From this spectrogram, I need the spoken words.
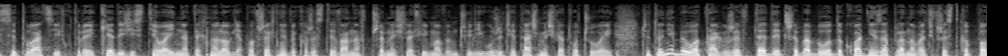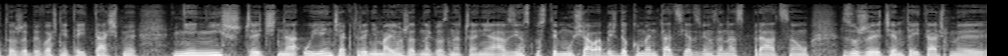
sytuacji, w której kiedyś istniała inna technologia, powszechnie wykorzystywana w przemyśle filmowym, czyli użycie taśmy światłoczułej, czy to nie było tak, że wtedy trzeba było dokładnie zaplanować wszystko po to, żeby właśnie tej taśmy nie niszczyć na ujęcia, które nie mają żadnego znaczenia, a w związku z tym musiała być dokumentacja związana z pracą, z użyciem tej taśmy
